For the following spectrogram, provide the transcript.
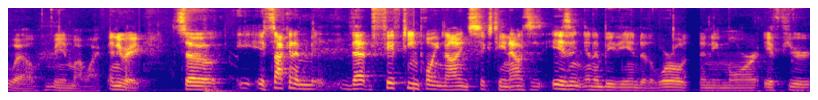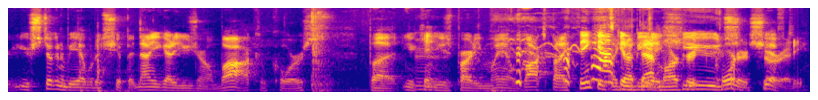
well, me and my wife. Anyway, so it's not going to that 15.9 16 ounces isn't going to be the end of the world anymore. If you're you're still going to be able to ship it. Now you got to use your own box, of course, but you can't use party mail box. But I think it's going to be that a huge shift. already.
